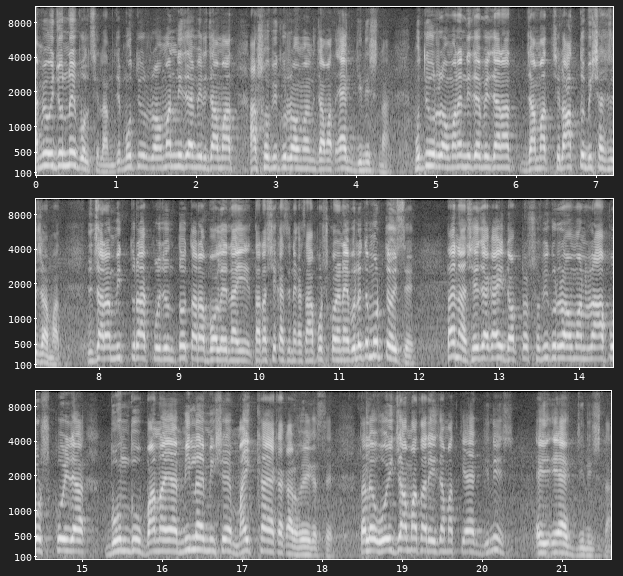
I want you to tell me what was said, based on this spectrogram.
আমি ওই জন্যই বলছিলাম যে মতিউর রহমান নিজামির জামাত আর শফিকুর রহমানের জামাত এক জিনিস না। মতিউর রহমানের নিজামীর জামাত জামাত ছিল আত্মবিশ্বাসের জামাত। যে যারা মৃত্যুর আগ পর্যন্ত তারা বলে নাই, তারা শেখ হাসিনার কাছে আপোষ করে নাই বলে তো মরতে হয়েছে। তাই না? সে জায়গায় ডক্টর শফিকুর রহমানরা আপোষ কইরা বন্ধু বানায়া মিলামিশে মাইক খায় একাকার হয়ে গেছে। তাহলে ওই জামাত আর এই জামাত কি এক জিনিস? এই এক জিনিস না।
